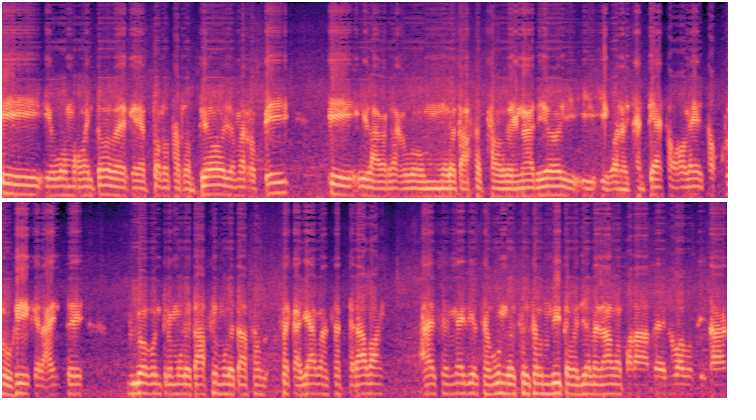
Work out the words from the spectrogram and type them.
y, hubo un momento de que el toro se rompió, yo me rompí y, la verdad que hubo un muletazo extraordinario y, bueno, y sentía esos goles, esos crujir que la gente luego entre muletazo y muletazo se callaban, se esperaban a ese medio segundo, ese segundito que yo le daba para de nuevo citar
